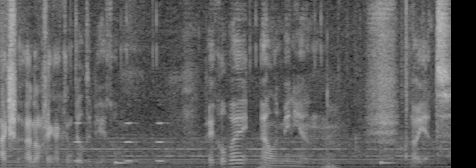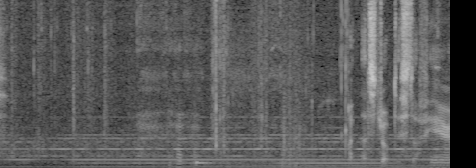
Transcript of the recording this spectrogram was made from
Actually, I don't think I can build the vehicle. Vehicle by aluminium. Not yet. let's drop this stuff here.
